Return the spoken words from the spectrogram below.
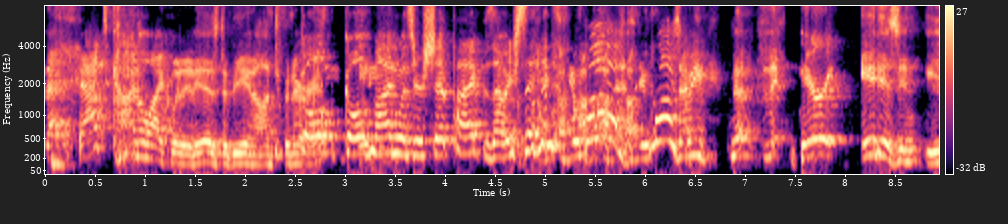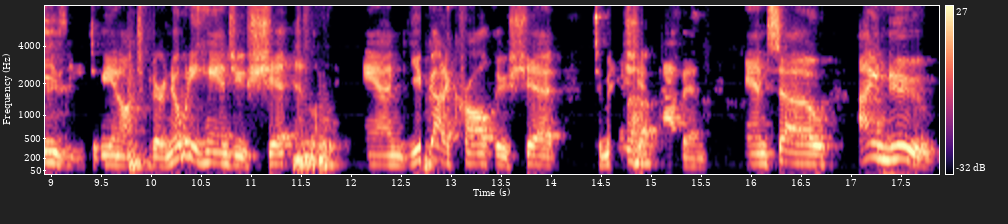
that, that's kind of like what it is to be an entrepreneur. Gold, gold mine was your shit pipe. Is that what you're saying? It was. It was. I mean, no, there. It isn't easy to be an entrepreneur. Nobody hands you shit, and and you've got to crawl through shit to make shit uh-huh. happen. And so I knew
